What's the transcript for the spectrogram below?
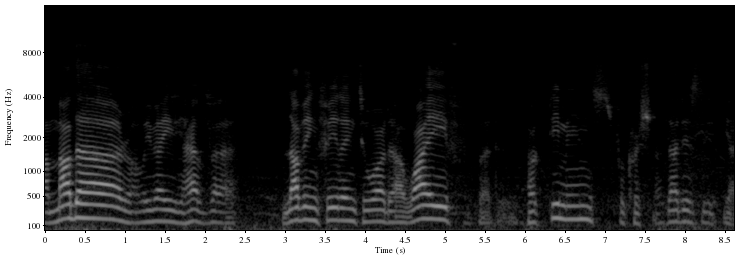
our mother, or we may have a loving feeling toward our wife, but bhakti means for Krishna. That is the, yeah.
